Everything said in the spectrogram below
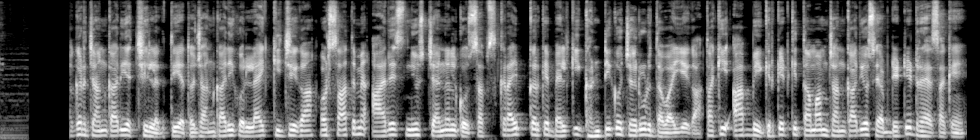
अगर जानकारी अच्छी लगती है तो जानकारी को लाइक कीजिएगा और साथ में आर एस न्यूज़ चैनल को सब्सक्राइब करके बेल की घंटी को ज़रूर दबाइएगा ताकि आप भी क्रिकेट की तमाम जानकारियों से अपडेटेड रह सकें।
